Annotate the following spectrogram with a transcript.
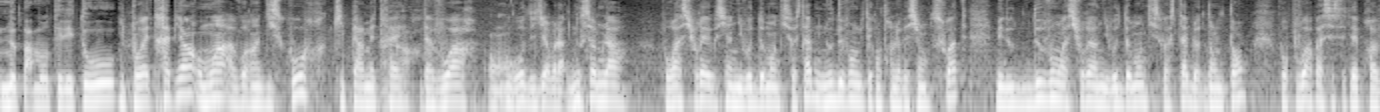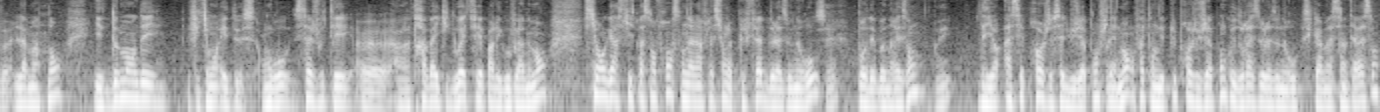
ne pas monter les taux. Ils pourraient très bien au moins avoir un discours qui permettrait d'avoir, en gros, de dire, voilà, nous sommes là pour assurer aussi un niveau de demande qui soit stable. Nous devons lutter contre l'inflation, soit, mais nous devons assurer un niveau de demande qui soit stable dans le temps pour pouvoir passer cette épreuve là maintenant et demander effectivement et de, en gros s'ajouter euh, à un travail qui doit être fait par les gouvernements. Si on regarde ce qui se passe en France, on a l'inflation la plus faible de la zone euro pour des bonnes raisons. D'ailleurs assez proche de celle du Japon finalement. En fait, on est plus proche du Japon que du reste de la zone euro. C'est quand même assez intéressant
